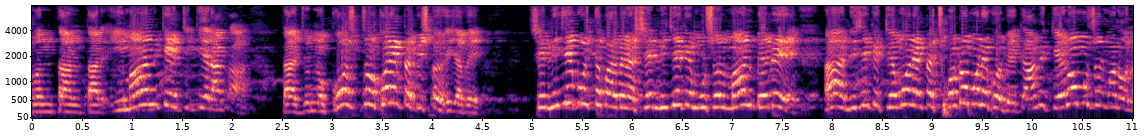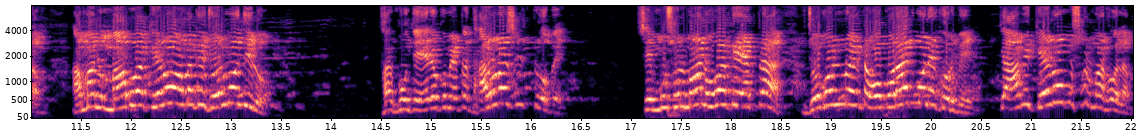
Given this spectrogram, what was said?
সন্তান তার ইমানকে টিকিয়ে রাখা, তার জন্য কষ্ট করে একটা বিষয় হয়ে যাবে। সে নিজে বুঝতে পারবে না, সে নিজেকে মুসলমান ভেবে হ্যাঁ নিজেকে কেমন একটা ছোট মনে করবে আমি কেন মুসলমান হলাম? আমার মা বাবা কেন আমাকে জন্ম দিল? তার মধ্যে এরকম একটা ধারণা সৃষ্টি হবে। সে মুসলমান হওয়াকে একটা জঘন্য একটা অপরাধ মনে করবে যে আমি কেন মুসলমান হলাম?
